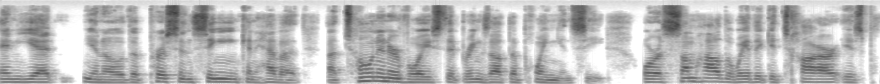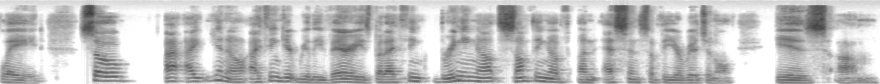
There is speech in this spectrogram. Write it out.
and yet, you know, the person singing can have a, a tone in her voice that brings out the poignancy or somehow the way the guitar is played. So I, I, you know, I think it really varies, but I think bringing out something of an essence of the original is um,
